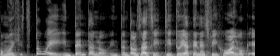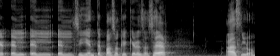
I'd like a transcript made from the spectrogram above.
como dijiste tú, güey, inténtalo, inténtalo. O sea, si, si tú ya tienes fijo algo, que el, siguiente paso que quieres hacer, hazlo.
